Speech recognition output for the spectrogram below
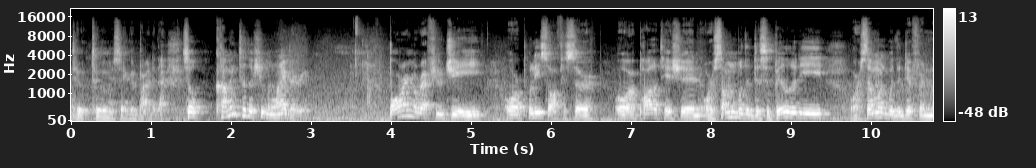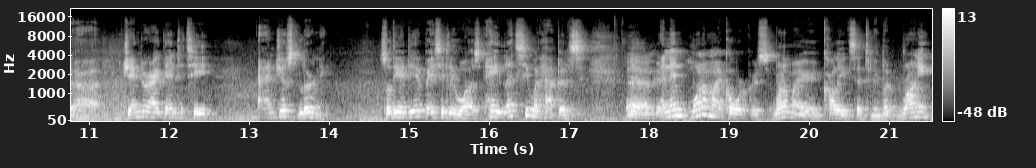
to, to say goodbye to that. So, coming to the human library, barring a refugee or a police officer or a politician or someone with a disability or someone with a different uh, gender identity and just learning. So the idea basically was, hey, let's see what happens. Yeah, Um, okay. And then one of my coworkers, one of my colleagues said to me, but Ronni,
